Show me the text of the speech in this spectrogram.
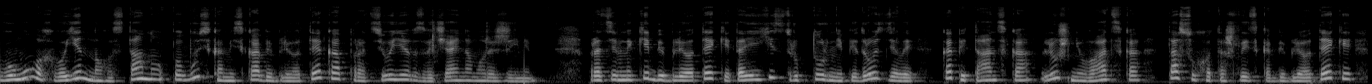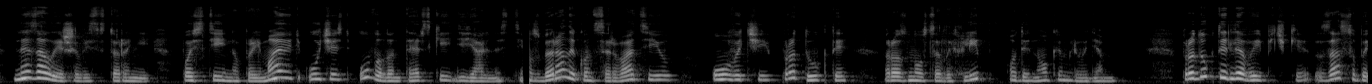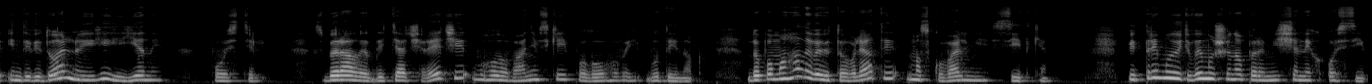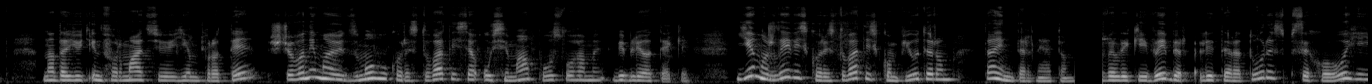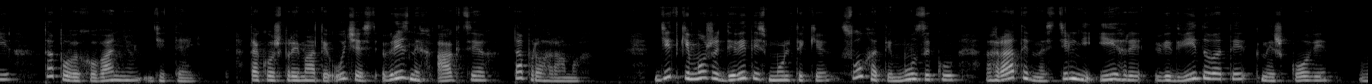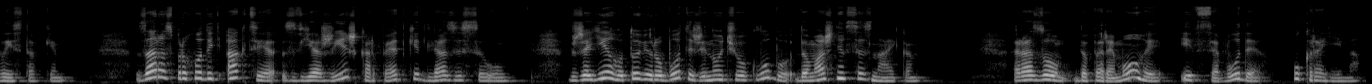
В умовах воєнного стану Побузька міська бібліотека працює в звичайному режимі. Працівники бібліотеки та її структурні підрозділи Капітанська, Люшнювацька та Сухоташлицька бібліотеки не залишились в стороні, постійно приймають участь у волонтерській діяльності. Збирали консервацію, овочі, продукти, розносили хліб одиноким людям. Продукти для випічки, засоби індивідуальної гігієни, постіль. Збирали дитячі речі в Голованівський пологовий будинок. Допомагали виготовляти маскувальні сітки. Підтримують вимушено переміщених осіб, надають інформацію їм про те, що вони мають змогу користуватися усіма послугами бібліотеки. Є можливість користуватись комп'ютером та інтернетом. Великий вибір літератури з психології та по вихованню дітей. Також приймати участь в різних акціях та програмах. Дітки можуть дивитись мультики, слухати музику, грати в настільні ігри, відвідувати книжкові виставки. Зараз проходить акція Зв'яжи шкарпетки для ЗСУ. Вже є готові роботи жіночого клубу Домашня всезнайка. Разом до перемоги і все буде Україна!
